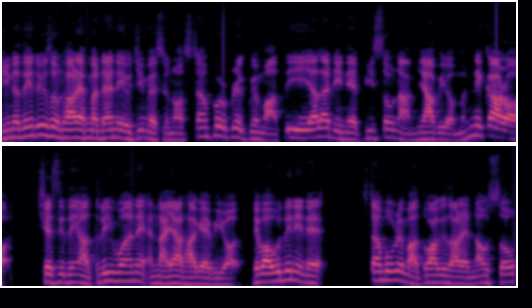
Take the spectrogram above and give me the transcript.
ဒီနှစ်သင်းတွေ့ဆုံထားတဲ့မှတ်တမ်းတွေကိုကြည့်မယ်ဆိုတော့ Stamford Bridge ကွင်းမှာတည်ရရလက်တွေနဲ့ပြီးဆုံးတာများပြီးတော့မနှစ်ကတော့ Chelsea သင်းက3-1နဲ့အနိုင်ရထားခဲ့ပြီးတော့ Liverpool သင်းအနေနဲ့ Stamford Bridge မှာသွားကစားတဲ့နောက်ဆုံး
